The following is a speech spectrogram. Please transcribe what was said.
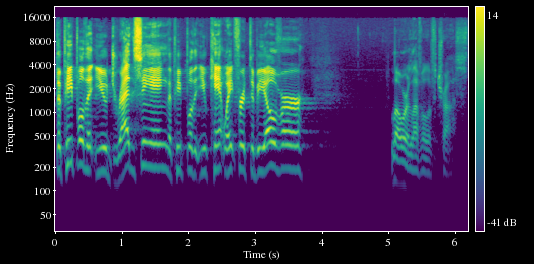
The people that you dread seeing, the people that you can't wait for it to be over, lower level of trust.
